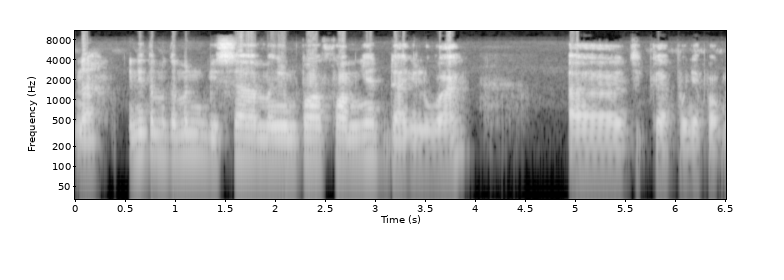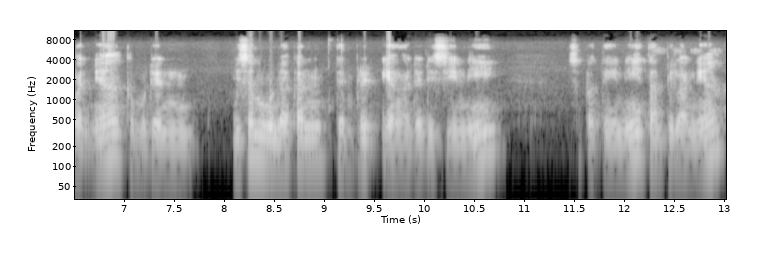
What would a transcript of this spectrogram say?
Nah, ini teman-teman bisa mengimpor formnya dari luar. Uh, jika punya formatnya, kemudian bisa menggunakan template yang ada di sini seperti ini tampilannya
